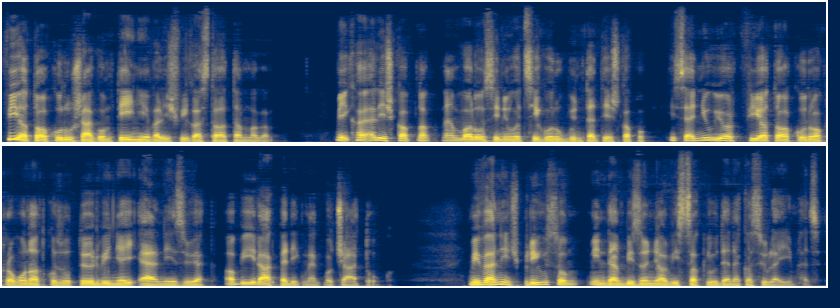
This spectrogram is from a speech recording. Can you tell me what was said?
Fiatal korúságom tényével is vigasztaltam magam. Még ha el is kapnak, nem valószínű, hogy szigorú büntetést kapok, hiszen New York fiatalkorúakra vonatkozó törvényei elnézőek, a bírák pedig megbocsátók. Mivel nincs Priuszom, minden bizonyal visszaküldenek a szüleimhez.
